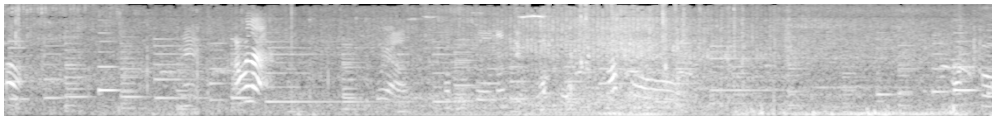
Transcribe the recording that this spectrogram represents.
あね危ないどや。パソコンなんていうのワッコマコマコ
